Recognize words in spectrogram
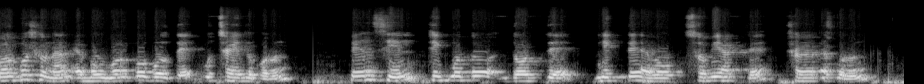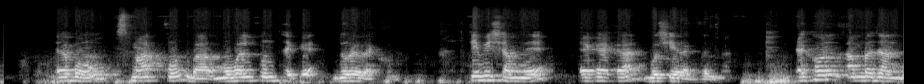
গল্প শোনান এবং গল্প বলতে উৎসাহিত করুন। পেন্সিল ঠিকমতো ধরতে, লিখতে এবং ছবি আঁকতে সহায়তা করুন এবং স্মার্টফোন বা মোবাইল ফোন থেকে দূরে রাখুন। টিভির সামনে একা একা বসিয়ে রাখবেন না। এখন আমরা জানব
